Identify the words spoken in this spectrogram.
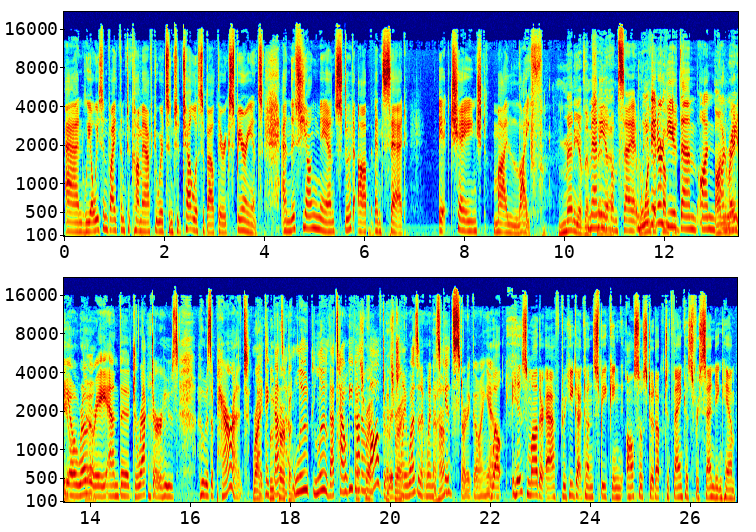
And we always invite them to come afterwards and to tell us about their experience. And this young man stood up and said, It changed my life. Many of them. Many say of that. them say it. The We've ones that come interviewed to- them on, on on, the radio, radio, Rotary, yeah. and the director, who's who was a parent. Right, I think Lou that's Turpin. How, Lou. Lou. That's how he got That's involved that's originally, right. wasn't it? When his Uh-huh. kids started going. Yeah. Well, his mother, after he got done speaking, also stood up to thank us for sending him.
